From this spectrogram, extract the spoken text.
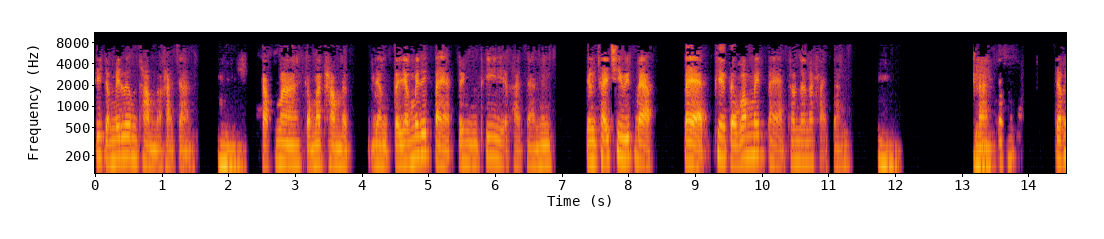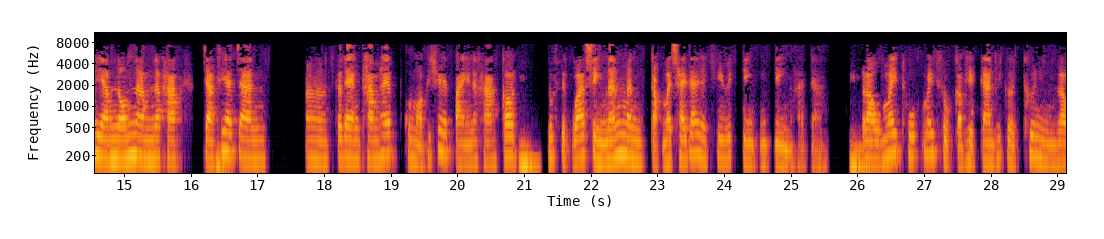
ที่จะไม่เริ่มทำนะคะอาจารย์กลับมากลับมาทำแบบ ยังแต่ยังไม่ได้แปดเต็มที่ค่ะอาจารย์ยังยังใช้ชีวิตแบบแปดเพียงแต่ว่าไม่แปดเท่านั้นนะคะอาจารย์ค่ะจะพยายามโน้มนำนะคะ จากที่อาจารย์แสดงทำให้คุณหมอพิเชษไปนะคะ ก็รู้สึกว่าสิ่งนั้นมันกลับมาใช้ได้ในชีวิตจริงจริงๆนะคะอาจารย์ เราไม่ทุกข์ไม่สุขกับเหตุการณ์ที่เกิดขึ้น เรา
